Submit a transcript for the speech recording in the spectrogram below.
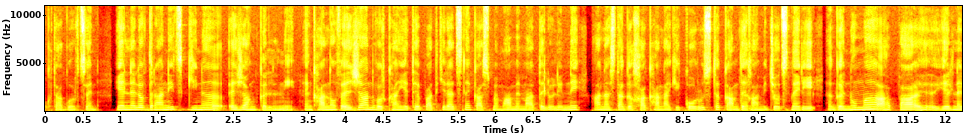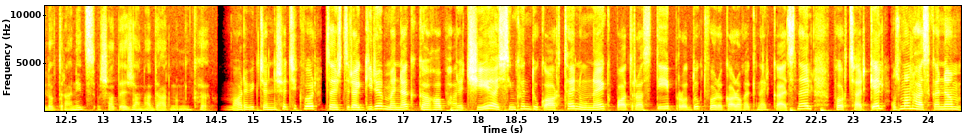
օգտագործեն ելնելով դրանից գինը էժան կլինի։ Այնքանով էժան, որքան եթե պատկերացնեք, ասում եմ համեմատելու լինի անաստագլխականակի կորուստը կամ դեղամիջոցների գնումը, ապա ելնելով դրանից շատ էժան է դառնում ինքը։ Արևիկ ջան, նշեցիք, որ ձեր ծրագիրը մենակ գաղափարը չի, այսինքն դուք արդեն ունեք պատրաստի ապրանք, որը կարող եք ներկայացնել, փորձարկել։ Ուզում եմ հասկանամ,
